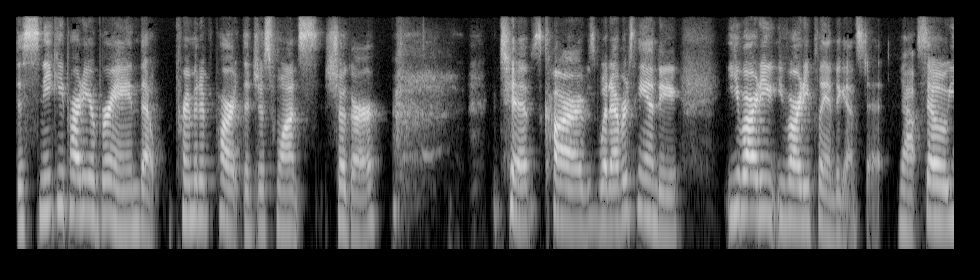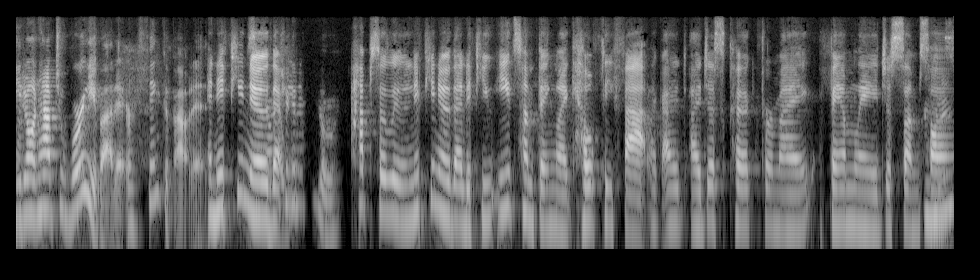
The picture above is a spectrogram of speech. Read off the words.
the sneaky part of your brain, that primitive part that just wants sugar, chips, carbs, whatever's handy, you've already you've already planned against it. Yeah. So you don't have to worry about it or think about it. And if you know that absolutely, and if you know that if you eat something like healthy fat, like I, I just cooked for my family just some mm-hmm.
